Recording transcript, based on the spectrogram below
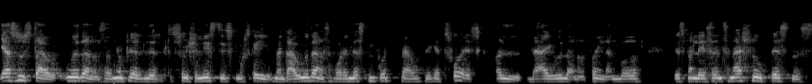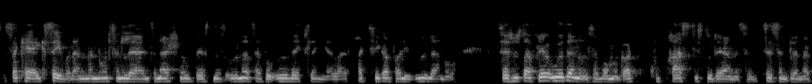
jeg synes, der er uddannelser, nu bliver det lidt socialistisk måske, men der er uddannelser, hvor det næsten burde være obligatorisk at være i udlandet på en eller anden måde. Hvis man læser international business, så kan jeg ikke se, hvordan man nogensinde lærer international business uden at tage på udveksling eller et praktikophold i udlandet. Så jeg synes, der er flere uddannelser, hvor man godt kunne presse de studerende til, til simpelthen at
